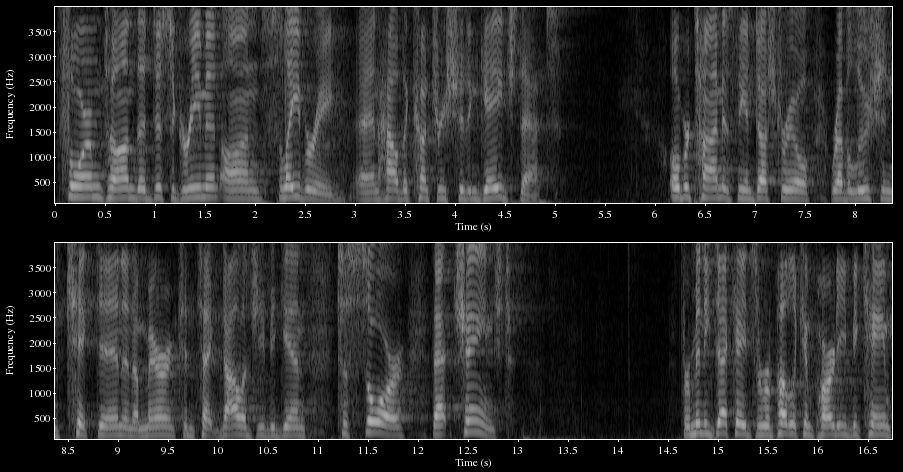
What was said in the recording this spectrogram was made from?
formed on the disagreement on slavery and how the country should engage that. Over time, as the Industrial Revolution kicked in and American technology began to soar, that changed. For many decades, the Republican Party became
